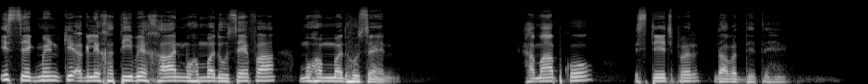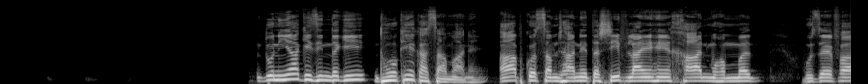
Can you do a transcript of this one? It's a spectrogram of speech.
इस सेगमेंट के अगले ख़तीब ख़ान मोहम्मद हुसैफ़ा, मोहम्मद हुसैन। हम आपको स्टेज पर दावत देते हैं। दुनिया की ज़िंदगी धोखे का सामान है। आपको समझाने तशरीफ़ लाए हैं ख़ान मोहम्मद हुसैफ़ा,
